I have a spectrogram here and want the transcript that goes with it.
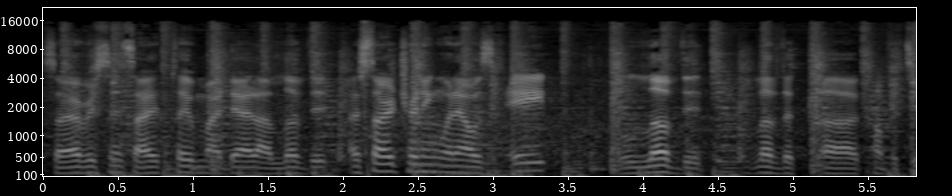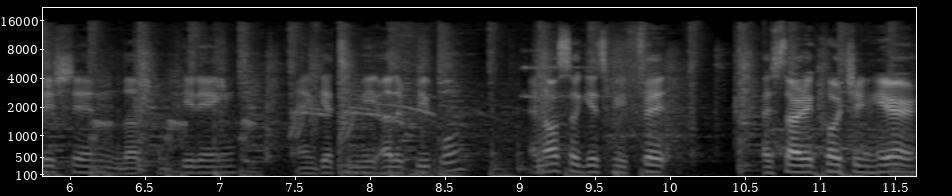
So ever since I played with my dad, I loved it. I started training when I was eight. Loved it. Loved the uh, competition, loved competing, and get to meet other people. And also gets me fit. I started coaching here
